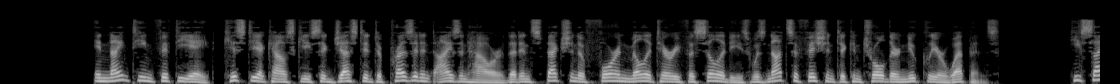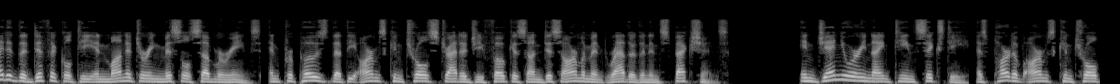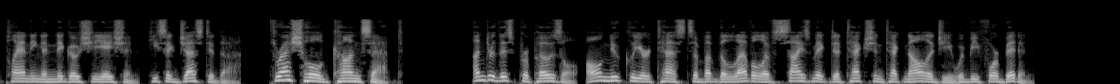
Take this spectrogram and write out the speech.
In 1958, Kistiakowsky suggested to President Eisenhower that inspection of foreign military facilities was not sufficient to control their nuclear weapons. He cited the difficulty in monitoring missile submarines, and proposed that the arms control strategy focus on disarmament rather than inspections. In January 1960, as part of arms control planning and negotiation, he suggested the «threshold concept» Under this proposal, all nuclear tests above the level of seismic detection technology would be forbidden.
